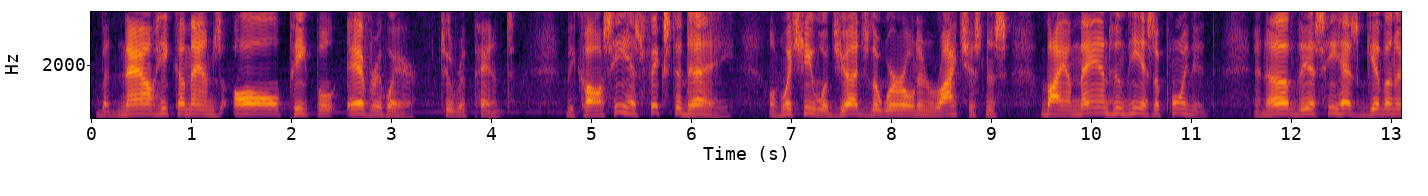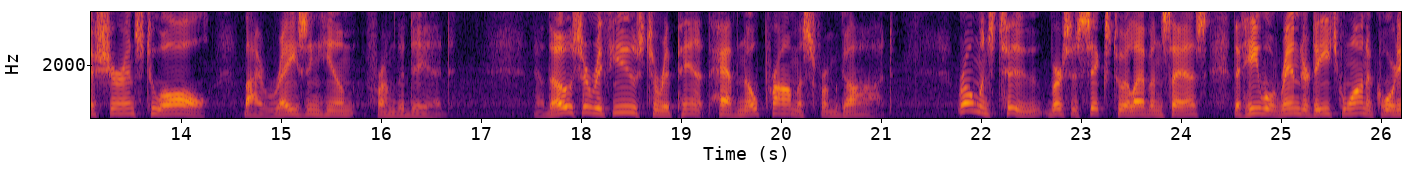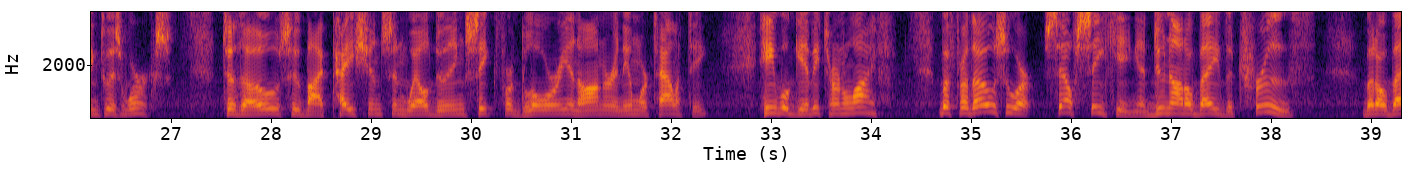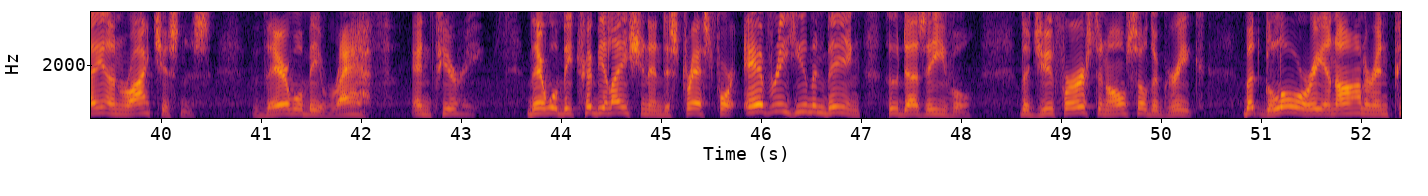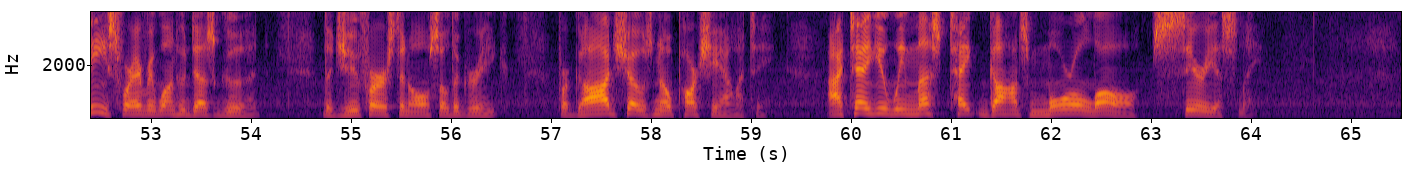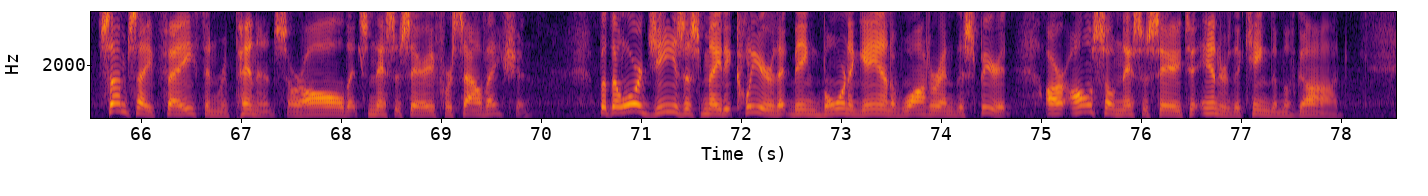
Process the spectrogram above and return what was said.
but now he commands all people everywhere to repent, because he has fixed a day on which he will judge the world in righteousness by a man whom he has appointed. And of this he has given assurance to all by raising him from the dead. Now, those who refuse to repent have no promise from God. Romans 2, verses 6 to 11 says that He will render to each one according to his works. To those who by patience and well doing seek for glory and honor and immortality, He will give eternal life. But for those who are self seeking and do not obey the truth, but obey unrighteousness, there will be wrath and fury. There will be tribulation and distress for every human being who does evil, the Jew first and also the Greek, but glory and honor and peace for everyone who does good, the Jew first and also the Greek for God shows no partiality. I tell you, we must take God's moral law seriously. Some say faith and repentance are all that's necessary for salvation. But the Lord Jesus made it clear that being born again of water and the Spirit are also necessary to enter the kingdom of God.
